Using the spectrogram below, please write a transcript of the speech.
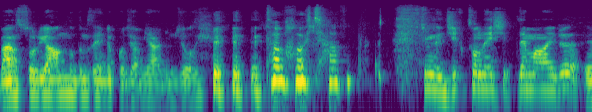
ben soruyu anladım Zeynep Hocam yardımcı olayım. Tamam hocam. Şimdi cilt tonu eşitleme ayrı. e,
